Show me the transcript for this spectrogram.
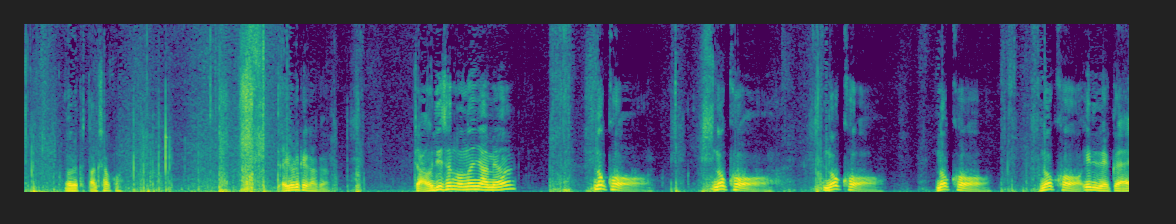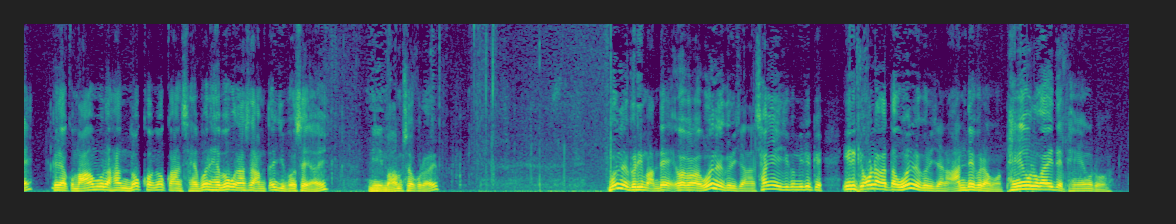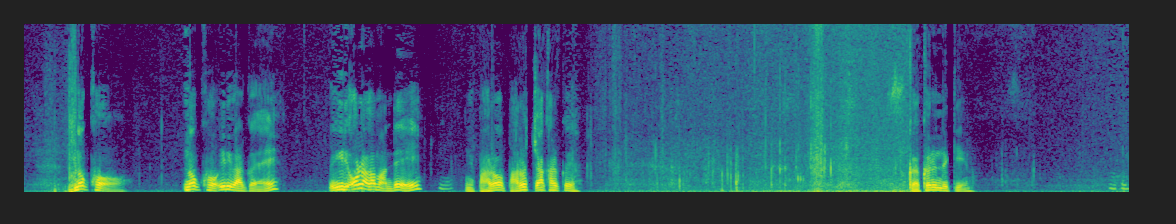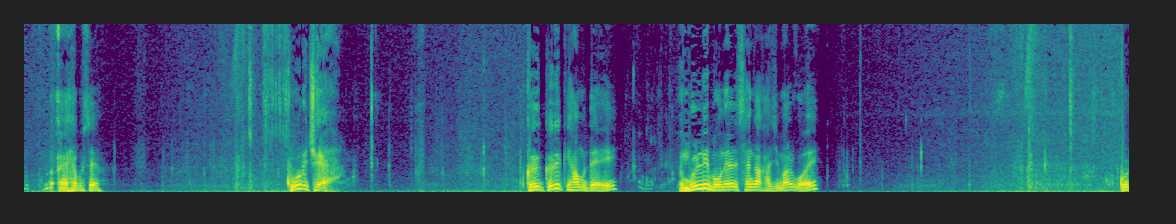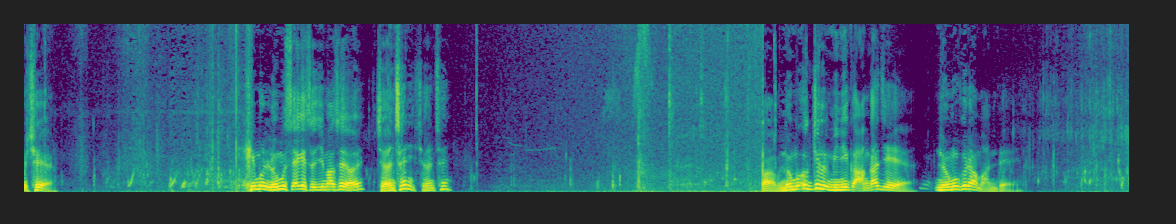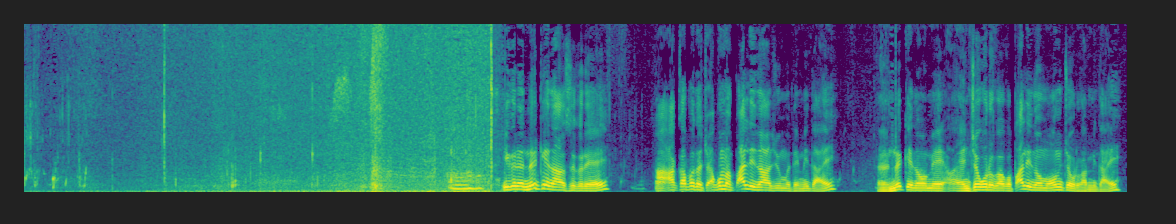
요렇게 딱 잡고. 자, 요렇게 가고. 자, 어디서 놓느냐면, 놓고, 놓고, 놓고, 놓고, 놓고, 이리 될 거야. 그래갖고 마음으로 한 놓고 놓고 한 세 번 해보고 나서 한번 던져보세요. 네 마음속으로. 원을 그리면 안 돼. 봐봐, 원을 그리잖아. 상해 지금 이렇게, 이렇게 올라갔다 원을 그리잖아. 안 돼, 그러면. 평행으로 가야 돼, 평행으로. 놓고, 놓고, 이리 갈 거야. 이리 올라가면 안 돼. 바로, 바로 쫙 갈 거야. 그, 그런 느낌. 에, 해보세요. 그렇지. 그, 그렇게 하면 돼. 멀리 보낼 생각하지 말고. 에? 그렇지. 힘을 너무 세게 쓰지 마세요. 에? 천천히, 천천히. 아, 너무 억지로 미니까 안 가지. 너무 그러면 안 돼. 이거는 늦게 나와서 그래. 아, 아까보다 조금만 빨리 나와주면 됩니다. 에, 늦게 놓으면 왼쪽으로 가고 빨리 놓으면 오른쪽으로 갑니다. 에.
